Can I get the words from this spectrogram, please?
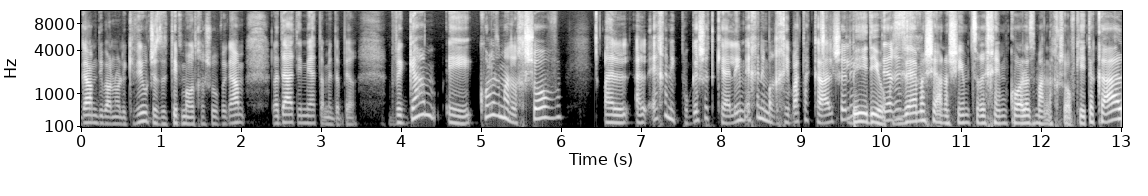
גם דיברנו על עקביות, שזה טיפ מאוד חשוב, וגם לדעת עם מי אתה מדבר. וגם אה, כל הזמן לחשוב, על, על איך אני פוגשת קהלים, איך אני מרחיבה את הקהל שלי. בדיוק, דרך... זה מה שאנשים צריכים כל הזמן לחשוב, כי את הקהל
